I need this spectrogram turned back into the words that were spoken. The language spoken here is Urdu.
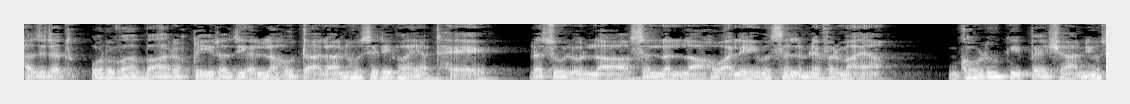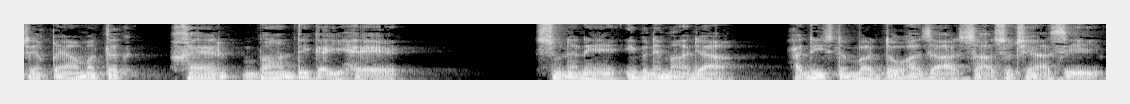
حضرت عروہ بارقی رضی اللہ تعالیٰ عنہ سے روایت ہے۔ رسول اللہ صلی اللہ علیہ وسلم نے فرمایا، گھوڑوں کی پیشانیوں سے قیامت تک خیر باندھ دی گئی ہے۔ سننے ابن ماجہ، حدیث نمبر دو ہزار سات سو چھیاسی۔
